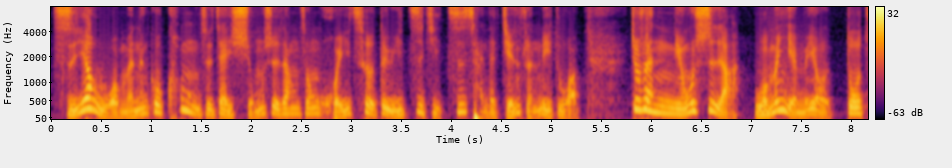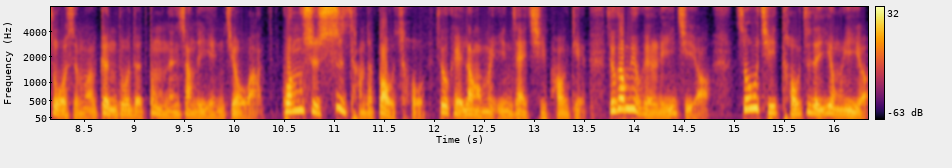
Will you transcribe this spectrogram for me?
只要我们能够控制在熊市当中回撤对于自己资产的减损力度啊。就算牛市啊，我们也没有多做什么更多的动能上的研究啊，光是市场的报酬就可以让我们赢在起跑点。所以刚刚没有可以理解哦，周期投资的用意哦，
